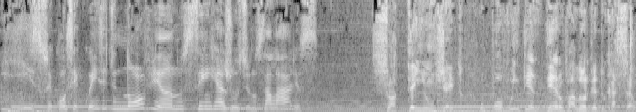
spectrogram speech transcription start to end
E isso é consequência de nove anos sem reajuste nos salários. Só tem um jeito: o povo entender o valor da educação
